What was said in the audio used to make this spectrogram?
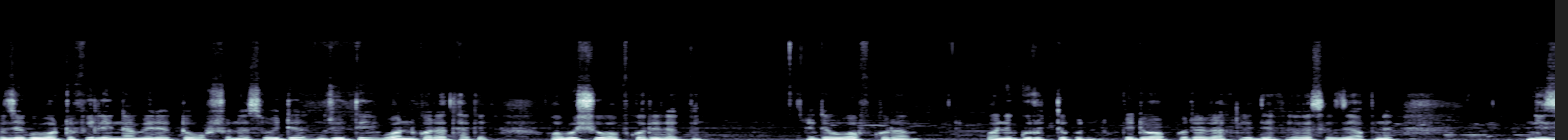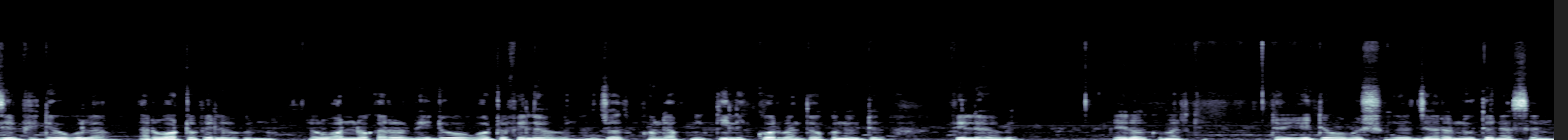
যে অটোফিলি নামের একটা অপশন আছে। ওইটা যদি অন করা থাকে, অবশ্যই অফ করে রাখবেন। এটা অফ করা অনেক গুরুত্বপূর্ণ। এটা অফ করে রাখলে দেখা গেছে যে আপনার নিজের ভিডিওগুলো আর অটো ফেলে হবে না। আর অন্য কারোর ভিডিও অটো ফেলে হবে না। যখন আপনি ক্লিক করবেন, তখন ওইটা ফেলে হবে। এরকম আর কি। তো এটা অবশ্যই যারা নতুন আছেন,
